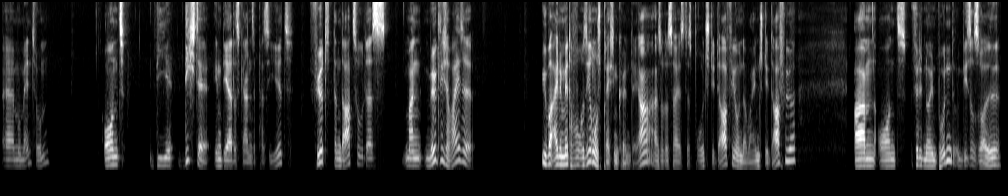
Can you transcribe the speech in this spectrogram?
äh, Momentum. Und die Dichte, in der das Ganze passiert, führt dann dazu, dass man möglicherweise über eine Metaphorisierung sprechen könnte. Ja? Also das heißt, das Brot steht dafür und der Wein steht dafür. Ähm, und für den neuen Bund, und dieser soll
